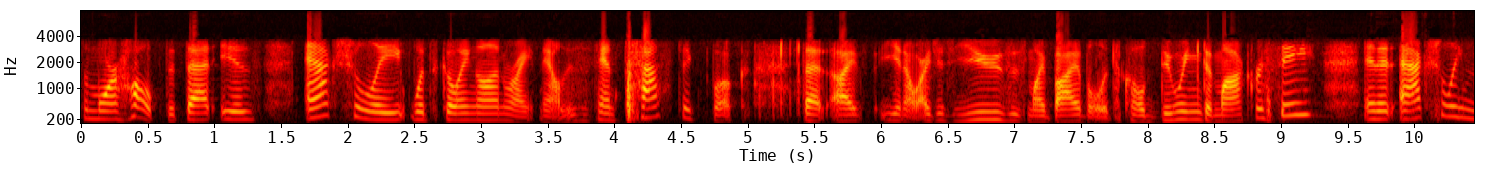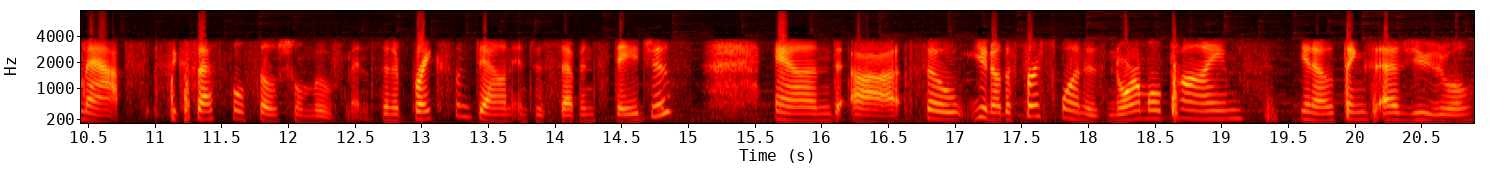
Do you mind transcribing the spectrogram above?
some more hope that that is actually what's going on right now. There's a fantastic book that I, you know, I just use as my bible. It's called Doing Democracy, and it actually maps successful social movements, and it breaks them down into seven stages. And uh, so, you know, the first one is normal times, you know, things as usual.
